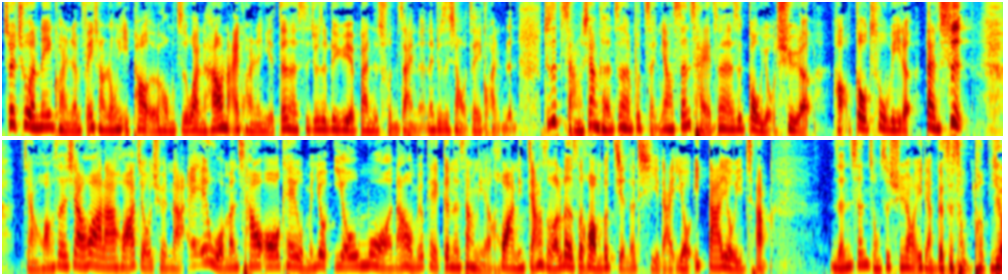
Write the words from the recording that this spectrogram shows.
所以除了那一款人非常容易一炮而红之外呢，还有哪一款人也真的是就是绿叶般的存在呢？那就是像我这一款人，就是长相可能真的不怎样，身材也真的是够有趣了。好，够醋逼了，但是讲黄色笑话啦、划酒拳啦，诶，我们超 OK，我们又幽默，然后我们又可以跟得上你的话，你讲什么垃圾话，我们都捡得起来，有一搭又一唱。人生总是需要一两个这种朋友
